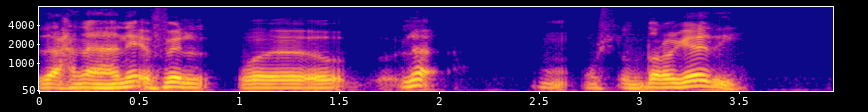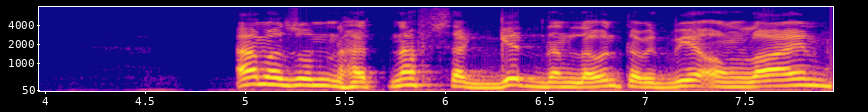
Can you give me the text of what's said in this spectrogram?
ده إحنا هنقفل و... لا مش للدرجة دي. امازون هتنافسك جدا لو أنت بتبيع اونلاين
